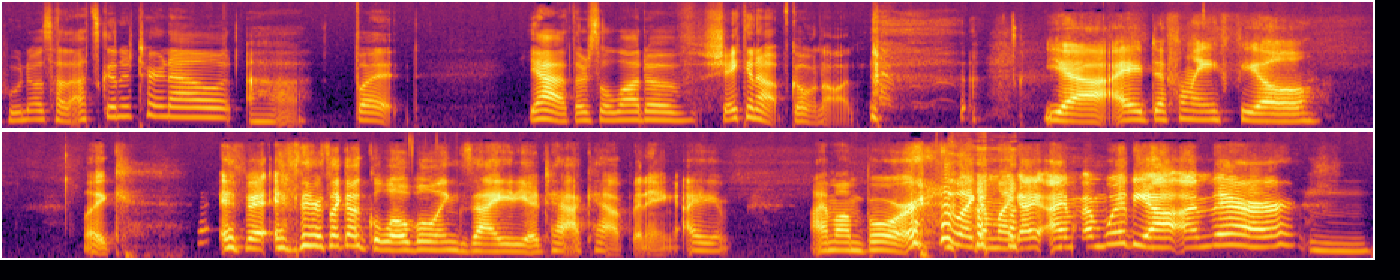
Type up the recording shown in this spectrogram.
who knows how that's going to turn out. Uh, but yeah, there's a lot of shaking up going on. yeah, I definitely feel like if it, if there's like a global anxiety attack happening, I I'm on board. like I'm like I, I'm I'm with you. I'm there. Mm.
